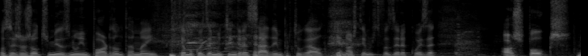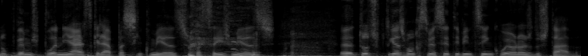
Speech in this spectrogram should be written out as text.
ou seja, os outros meses não importam também, que é uma coisa muito engraçada em Portugal, que é nós temos de fazer a coisa aos poucos, não podemos planear se calhar para 5 meses, para 6 meses. Uh, todos os portugueses vão receber 125 euros do Estado.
